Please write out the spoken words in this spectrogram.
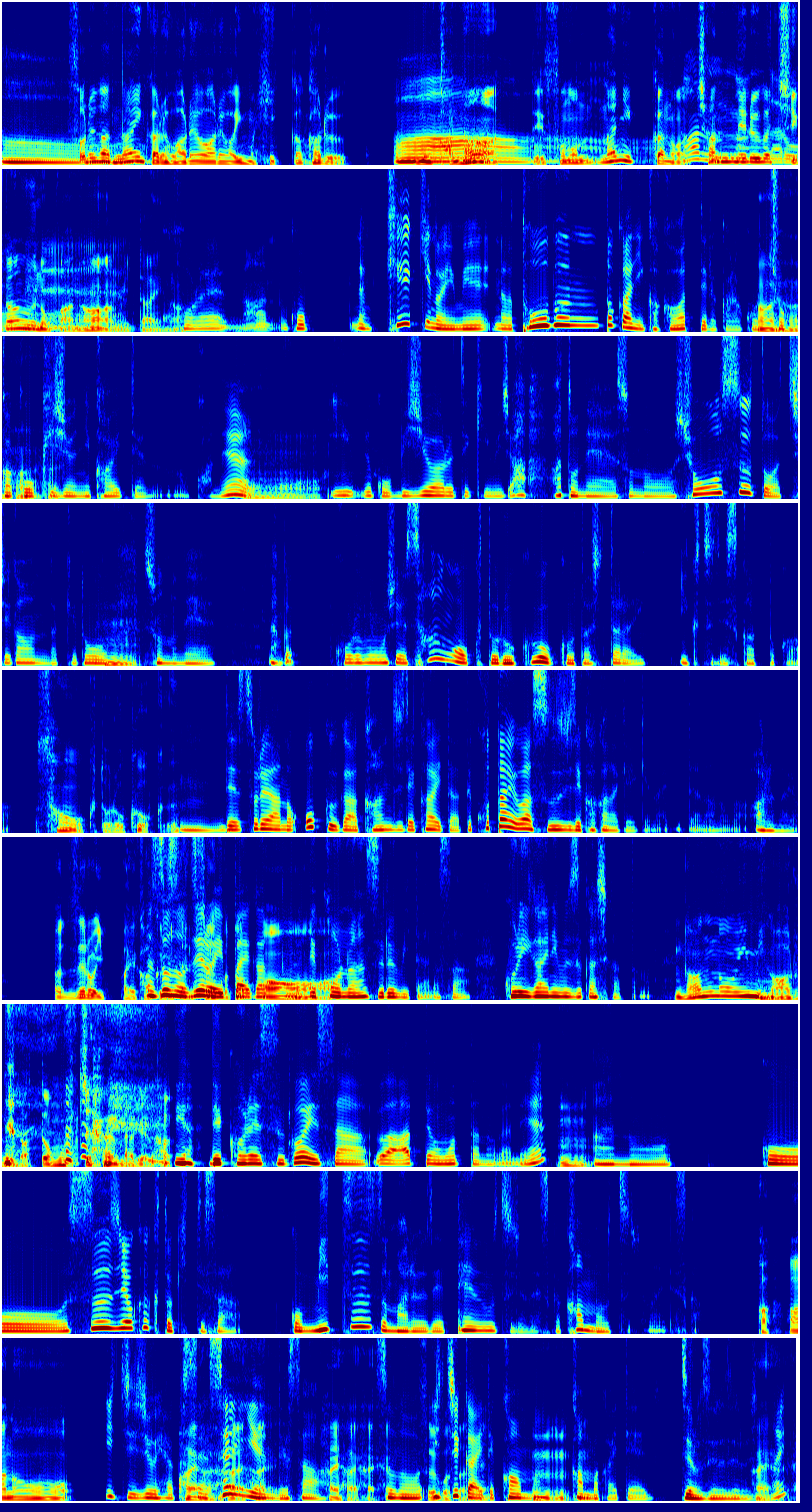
それがないから我々は今引っかかるあーってその何かのチャンネルが違うのかなみたいな。これなんこうなんかケーキのイメージなんか当分とかに関わってるからこう直角を基準に書いてんのかね。いいこうビジュアル的イメージああとねその小数とは違うんだけど、うんそのねなんかこれも面白い3億と6億を足したらいいくつですかとか、3億と6億、うん、でそれあの億が漢字で書いてあって答えは数字で書かなきゃいけないみたいなのがあるのよ。あゼロいっぱい書くそうそうゼロいっぱい書く。で混乱するみたいなさ。これ意外に難しかったの。何の意味があるんだって思っちゃうんだけど。いやでこれすごいさうわーって思ったのがねうん。あのこう数字を書くときってさこう3つずつ丸で点打つじゃないですか。カンマ打つじゃないですか。ああの110100100はいはい1000はいはい。1000円でさ、ーはいはいはいはい。そのそういうこと1書いてカンマ、うんうんうん。カンマ書いて000じゃない、はいはいはい。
